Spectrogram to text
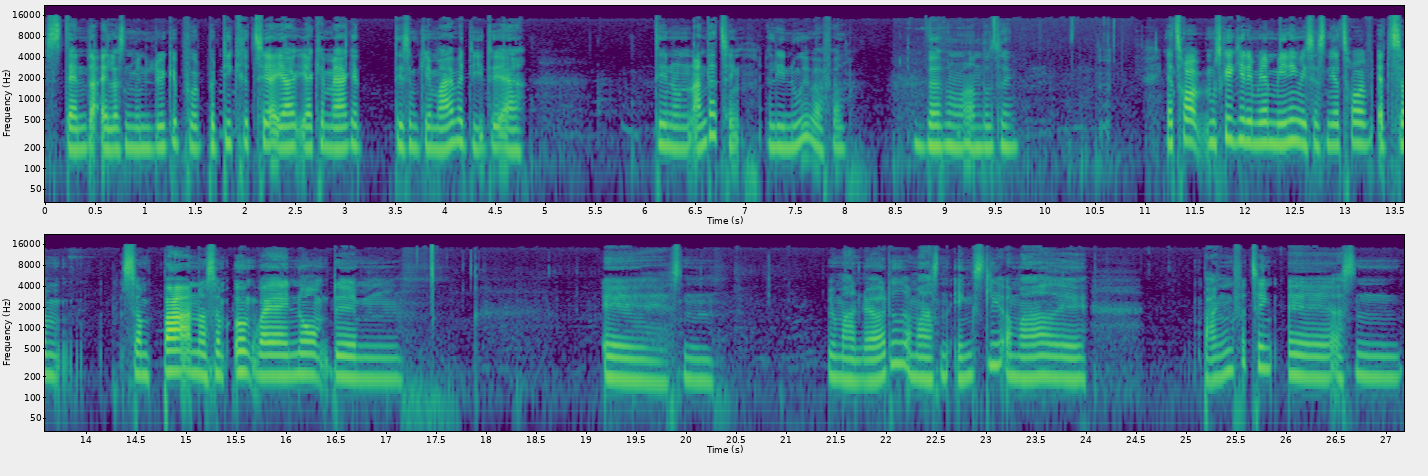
standard, eller sådan min lykke på, på de kriterier. Jeg, jeg kan mærke, at det, som giver mig værdi, det er, det er nogle andre ting, lige nu i hvert fald. Hvad for nogle andre ting? Jeg tror, måske giver det mere mening, hvis jeg sådan, jeg tror, at som, som barn og som ung var jeg enormt øhm, øh, sådan, jo meget nørdet og meget sådan ængstelig og meget øh, bange for ting øh, og sådan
